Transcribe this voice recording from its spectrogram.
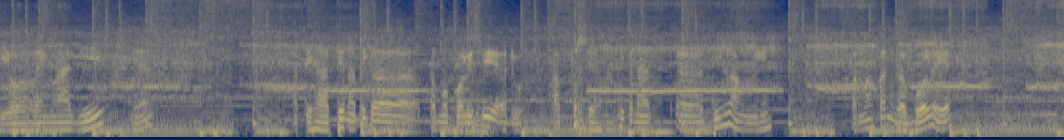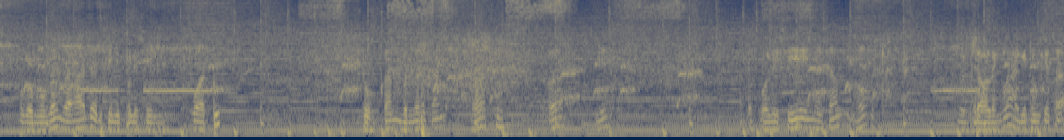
Dioleng lagi ya. Hati-hati nanti ketemu polisi aduh hapus ya. Nanti kena uh, tilang nih. Karena kan nggak boleh ya. Moga-moga nggak ada di sini polisinya. Waduh. Tuh kan bener kan? Waduh wah ya ada polisinya kan oh bisa oleng lagi dong kita.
